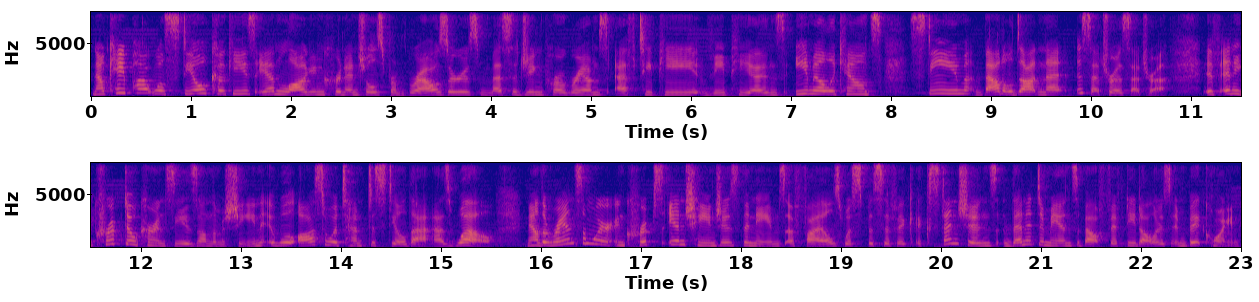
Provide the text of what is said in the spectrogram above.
Now Kpot will steal cookies and login credentials from browsers, messaging programs, FTP, VPNs, email accounts, Steam, Battle.net, etc., etc. If any cryptocurrency is on the machine, it will also attempt to steal that as well. Now, the ransomware encrypts and changes the names of files with specific extensions, then it demands about $50 in Bitcoin.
